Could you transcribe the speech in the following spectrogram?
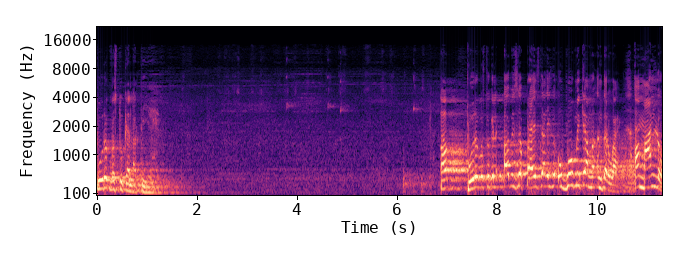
पूरक वस्तु कहलाती है। अब पूरक वस्तु के लिए, अब इसका प्राइस का, इसका उपभोग में क्या अंतर हुआ है? अब मान लो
